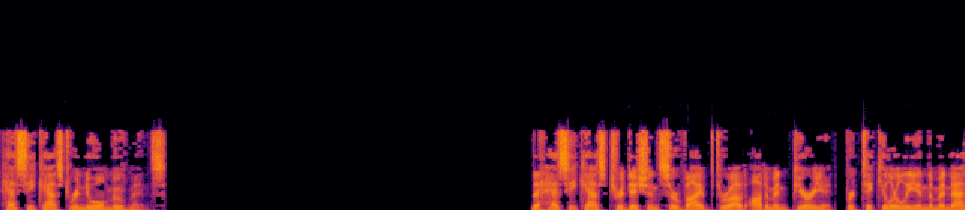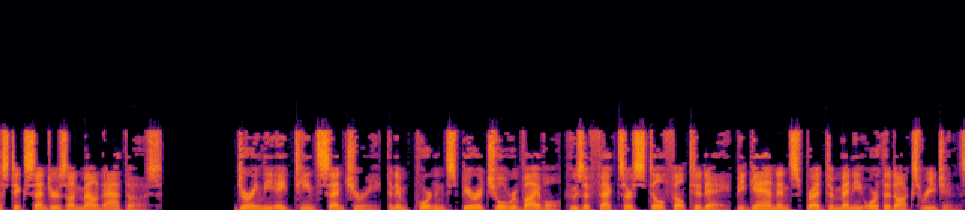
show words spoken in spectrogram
Hesychast renewal movements The hesychast tradition survived throughout Ottoman period, particularly in the monastic centers on Mount Athos. During the 18th century, an important spiritual revival whose effects are still felt today began and spread to many Orthodox regions.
